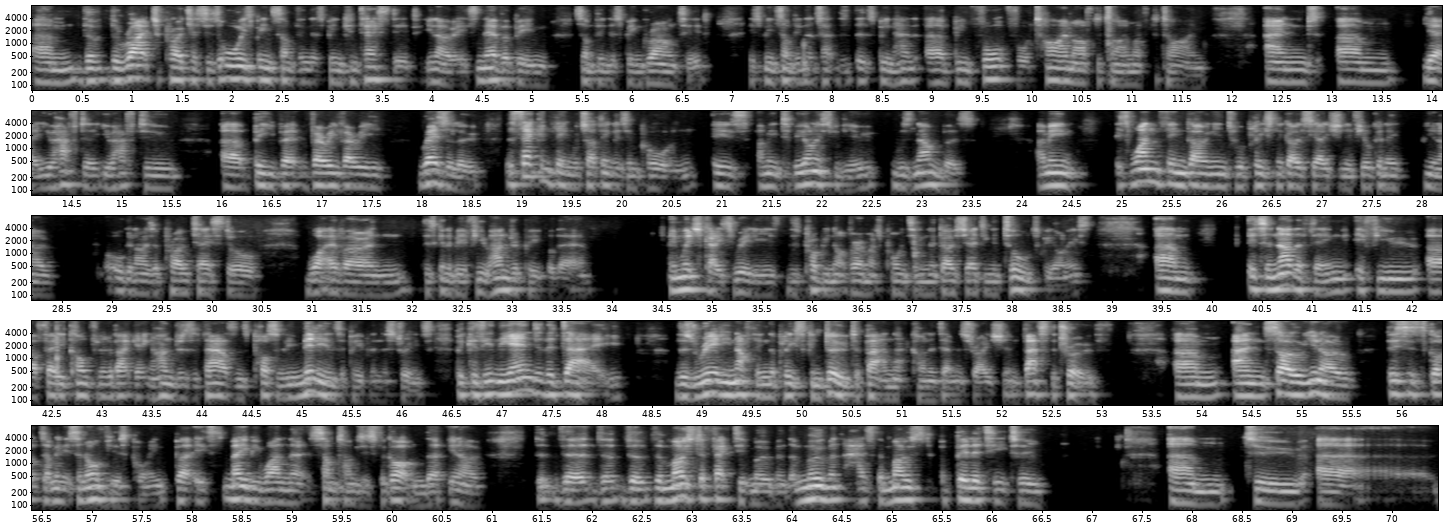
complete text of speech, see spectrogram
Um, the the right to protest has always been something that's been contested. You know, it's never been something that's been granted. It's been something that's that's been had, uh, been fought for time after time after time, and um, yeah, you have to you have to uh, be very, very resolute. The second thing, which I think is important, is I mean, to be honest with you, was numbers. I mean, it's one thing going into a police negotiation if you're going to, you know, organize a protest or whatever, and there's going to be a few hundred people there. In which case, really, there's probably not very much point in negotiating at all, to be honest. Um, it's another thing if you are fairly confident about getting hundreds of thousands, possibly millions of people in the streets, because in the end of the day, there's really nothing the police can do to ban that kind of demonstration. That's the truth. Um, and so, you know, this has got, I mean, it's an obvious point, but it's maybe one that sometimes is forgotten that, you know, the, the, the, the, the most effective movement, the movement that has the most ability to, um, to, uh,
